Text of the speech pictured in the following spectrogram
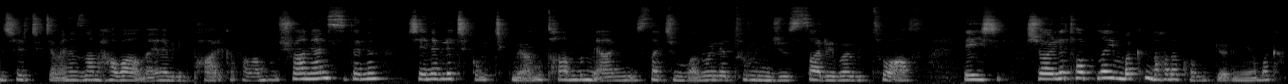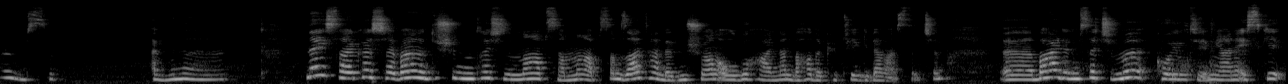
dışarı çıkacağım en azından bir hava almaya ne bileyim parka falan. Şu an yani sitenin şeyine bile çık çıkmıyorum. Utandım yani saçımla böyle turuncu, sarı böyle bir tuhaf, değişik. Şöyle toplayın bakın daha da komik görünüyor. Bakar mısın? Ay bu ne? Neyse arkadaşlar ben de düşündüm taşıdım ne yapsam ne yapsam. Zaten dedim şu an olduğu halinden daha da kötüye gidemez saçım. Ee, bari dedim saçımı koyultayım yani eski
